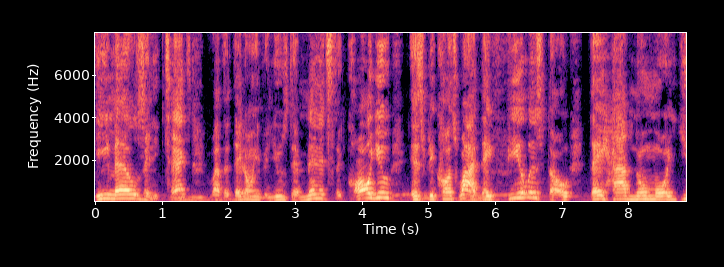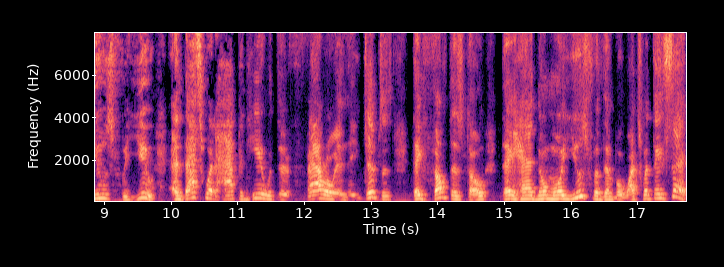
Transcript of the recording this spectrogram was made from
emails, any texts. Whether they don't even use their minutes to call you, is because why they feel as though they have no more use for you, and that's what happened here with the Pharaoh and the Egyptians. They felt as though they had no more use for them. But watch what they said.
